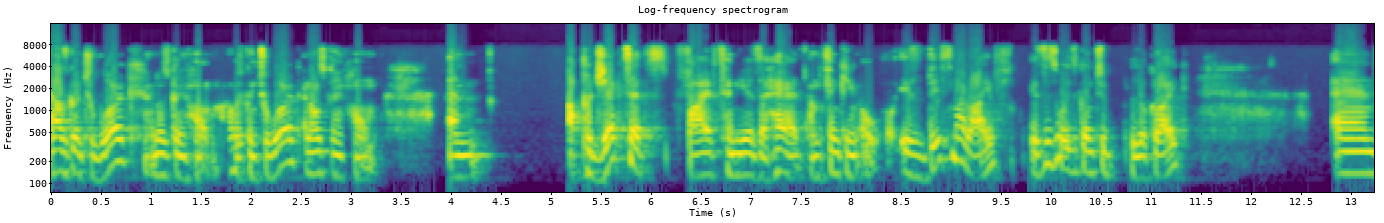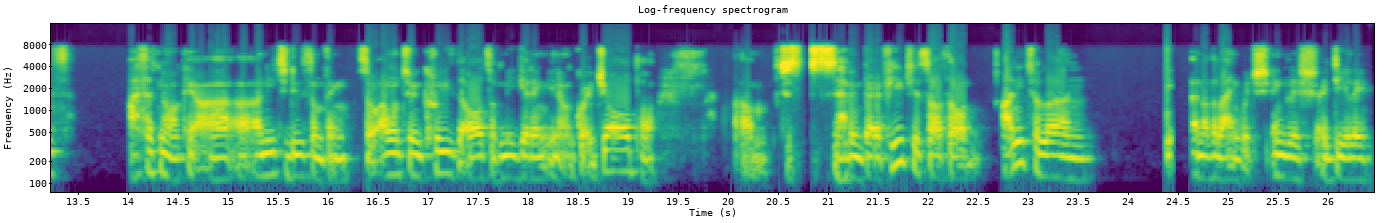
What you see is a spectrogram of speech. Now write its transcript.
and i was going to work and i was going home. I was going to work and i was going home. And i projected five ten years ahead. I'm thinking oh is this my life? Is this what it's going to look like? And i said no okay i, I need to do something. So i want to increase the odds of me getting you know a great job or um, just having better future. So i thought i need to learn another language, English ideally,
